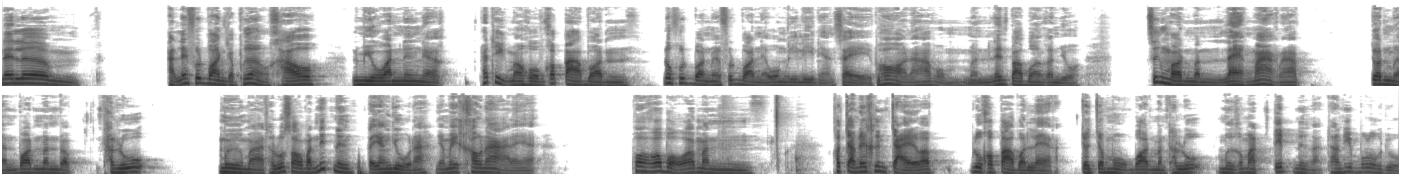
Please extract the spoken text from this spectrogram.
ได้เริ่มหัดเล่นฟุตบอลกับเพื่อนของเขา มีวันหนึ่งเนี่ยแพทริกมาโฮมก็ปาบอลลูกฟุตบอลเป็นฟุตบอลเนี่ยวงรีรีเนี่ยใส่พ่อนะครับผมเหมือนเล่นปาบอลกันอยู่ ซึ่งบอลมันแรงมากนะครับ จนเหมือนบอลมันแบบทะลุมือมาทะลุซองมันนิดนึง แต่ยังอยู่นะยังไม่เข้าหน้าอะไรเงี้ยพ่อเขาบอกว่ามันเขาจำได้ขึ้นใจเลยว่าลูกเขาปาบอลแรงจนจมูกบอลมันทะลุมือเข้ามาติดหนึ่งอะทั้งที่ลูกอยู่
